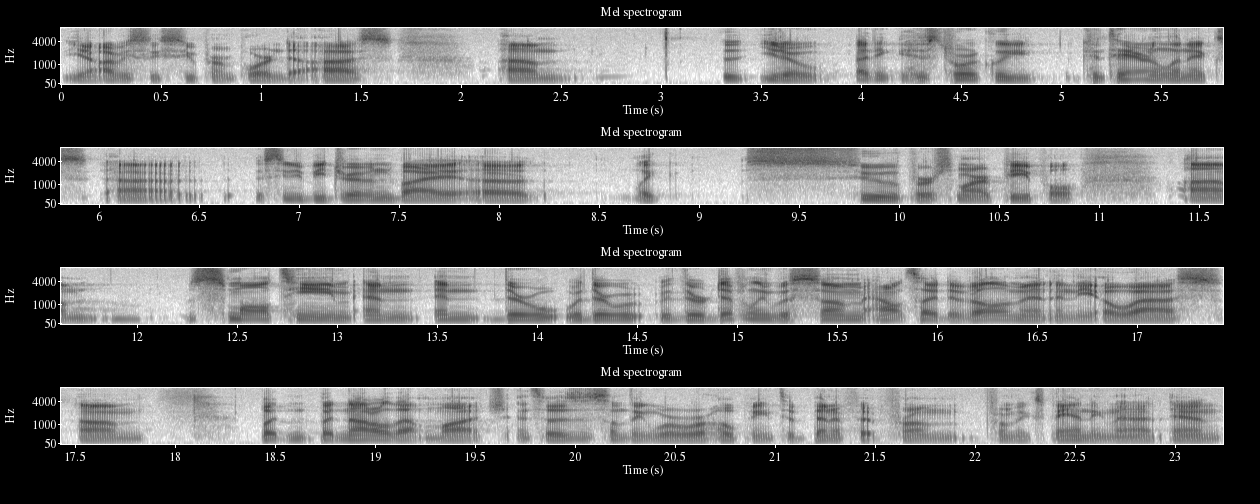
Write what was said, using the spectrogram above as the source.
you know obviously super important to us. Um, you know, I think historically container Linux uh, seem to be driven by uh, like super smart people, um, small team, and and there there there definitely was some outside development in the OS, um, but but not all that much. And so this is something where we're hoping to benefit from from expanding that, and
